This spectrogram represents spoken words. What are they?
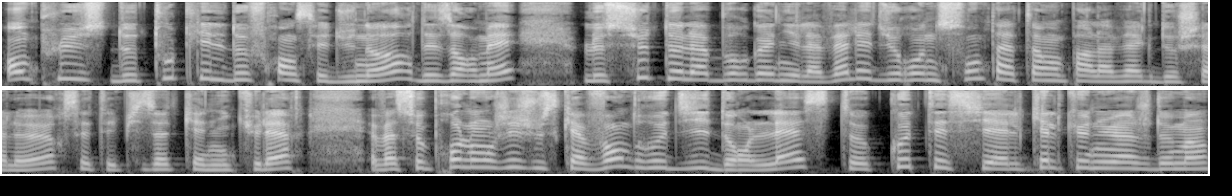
En plus de toute l'île de France et du Nord, désormais, le sud de la Bourgogne et la vallée du Rhône sont atteints par la vague de chaleur. Cet épisode caniculaire va se prolonger jusqu'à vendredi dans l'Est. Côté ciel, quelques nuages demain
